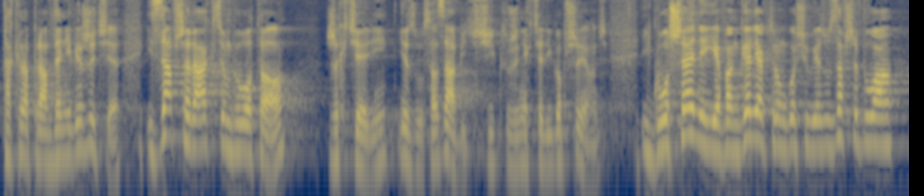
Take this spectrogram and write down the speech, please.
Tak naprawdę nie wierzycie. I zawsze reakcją było to, że chcieli Jezusa zabić, ci, którzy nie chcieli Go przyjąć. I głoszenie i Ewangelia, którą głosił Jezus, zawsze była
